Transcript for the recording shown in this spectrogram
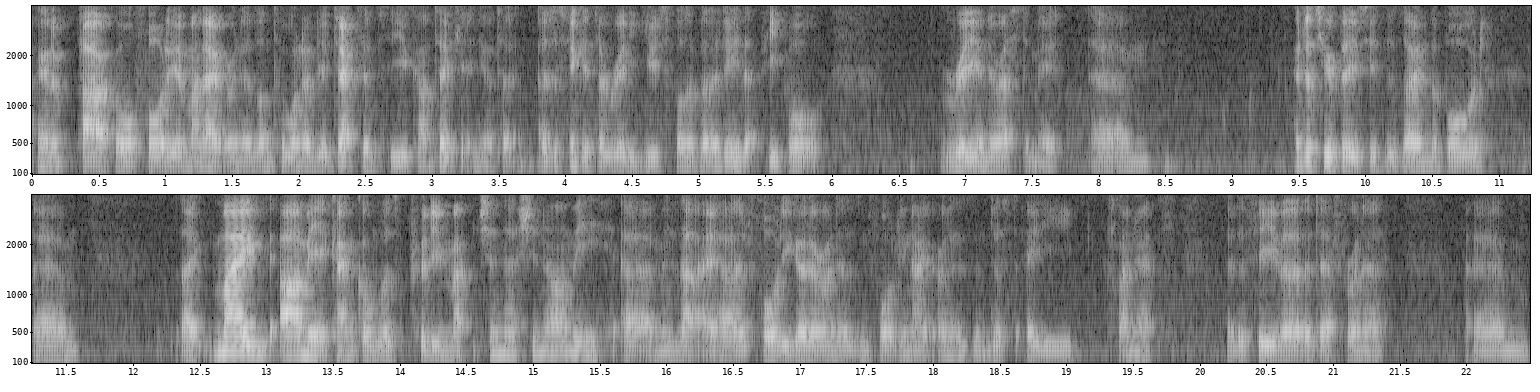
I'm going to park all 40 of my night runners onto one of the objectives, so you can't take it in your turn. I just think it's a really useful ability that people really underestimate. Um, just your ability to zone the board. Um, like my army at CanCon was pretty much an Eshin army, um, in that I had 40 gutter runners and 40 night runners and just 80 clan rats. A deceiver, a death runner, um,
